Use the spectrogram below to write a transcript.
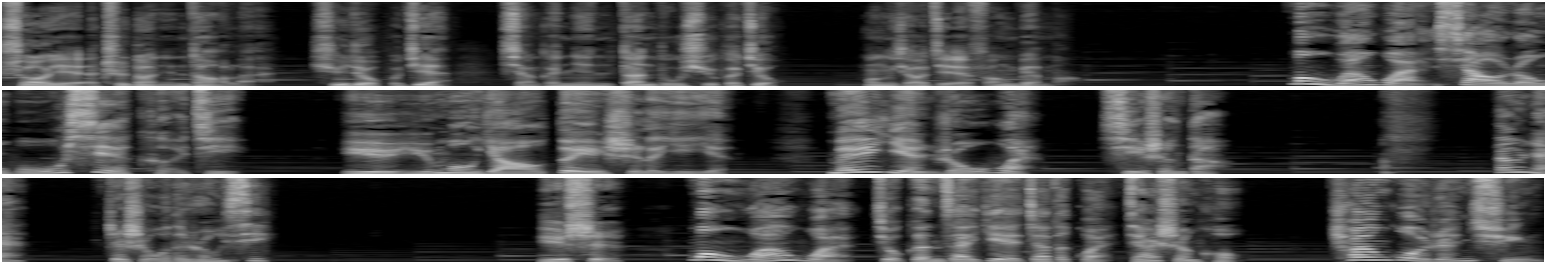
少爷知道您到来，许久不见，想跟您单独叙个旧。孟小姐方便吗？”孟婉婉笑容无懈可击，与于梦瑶对视了一眼，眉眼柔婉，细声道：“当然，这是我的荣幸。”于是孟婉婉就跟在叶家的管家身后，穿过人群，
